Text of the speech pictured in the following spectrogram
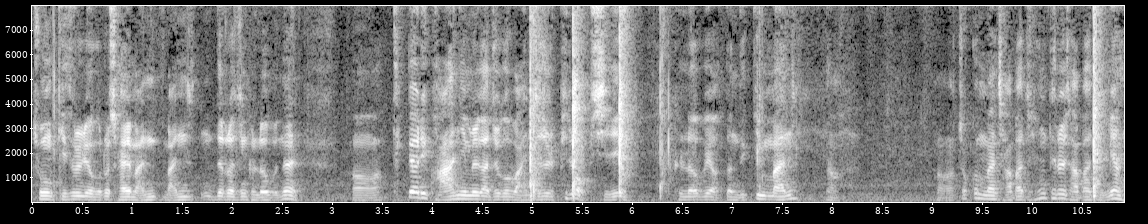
좋은 기술력으로 잘 만, 만들어진 글러브는 어, 특별히 과한 힘을 가지고 만져줄 필요 없이 글러브의 어떤 느낌만 어, 어, 조금만 잡아주 형태를 잡아주면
